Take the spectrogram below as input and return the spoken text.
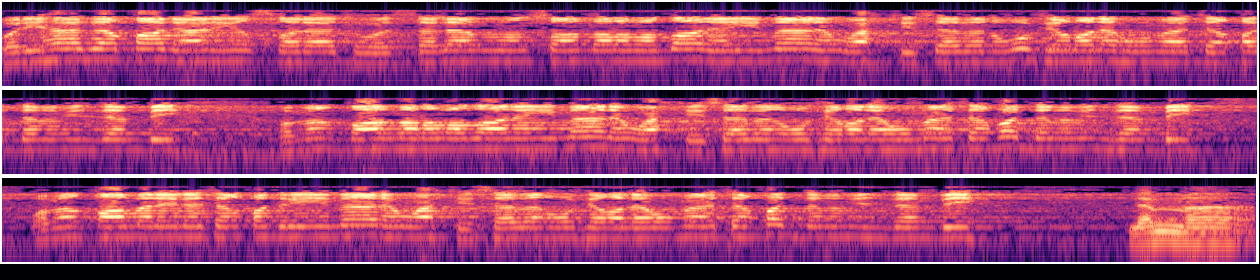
ولهذا قال عليه الصلاة والسلام من صام رمضان إيمانا واحتسابا غفر له ما تقدم من ذنبه ومن قام رمضان إيمانا واحتسابا غفر له ما تقدم من ذنبه ومن قام ليلة القدر إيمانا واحتسابا غفر له ما تقدم من ذنبه. لما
